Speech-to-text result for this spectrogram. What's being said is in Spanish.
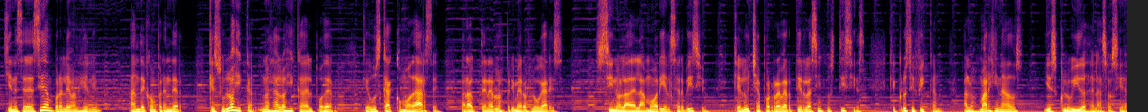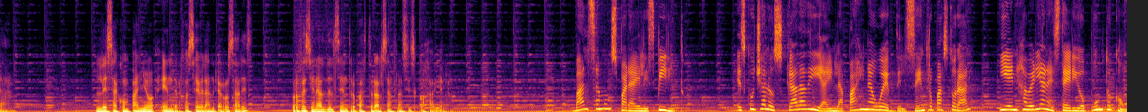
quienes se decidan por el Evangelio han de comprender que su lógica no es la lógica del poder, que busca acomodarse para obtener los primeros lugares, sino la del amor y el servicio, que lucha por revertir las injusticias que crucifican a los marginados y excluidos de la sociedad. Les acompañó Ender José Belandria Rosales, profesional del Centro Pastoral San Francisco Javier. Bálsamos para el Espíritu. Escúchalos cada día en la página web del Centro Pastoral y en javerianestereo.com.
